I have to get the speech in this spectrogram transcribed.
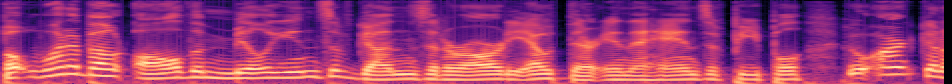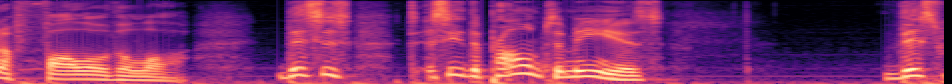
But what about all the millions of guns that are already out there in the hands of people who aren't going to follow the law? This is, see, the problem to me is this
